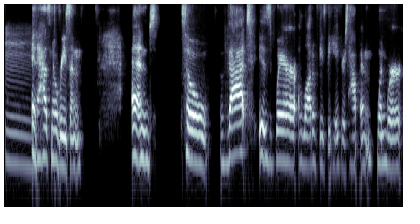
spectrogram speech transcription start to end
Mm. It has no reason. And so that is where a lot of these behaviors happen when we're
